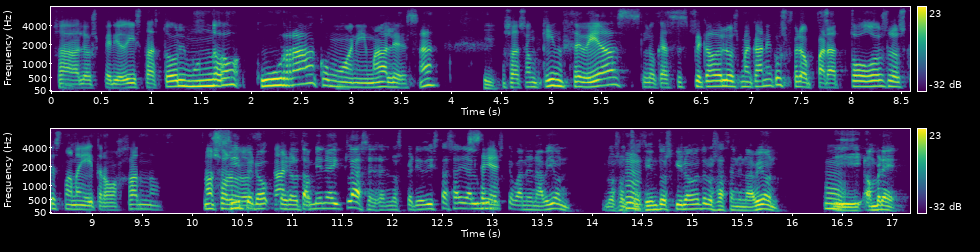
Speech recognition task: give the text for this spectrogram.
O sea, los periodistas, todo el mundo curra como animales, ¿eh? Sí. O sea, son 15 días lo que has explicado de los mecánicos, pero para todos los que están ahí trabajando. No solo Sí, pero, pero también hay clases. En los periodistas hay algunos Sí. que van en avión. Los 800 kilómetros los hacen en avión. Mm. Y, hombre,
